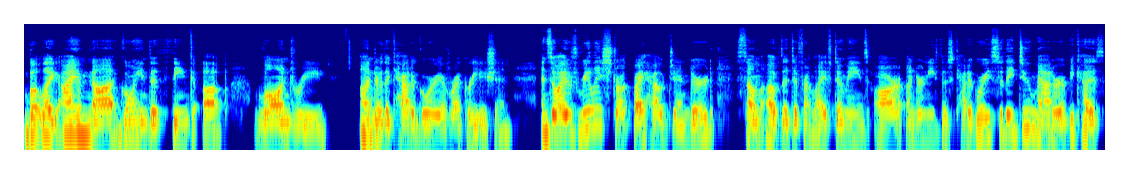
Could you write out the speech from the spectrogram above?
but like, I am not going to think up laundry under the category of recreation. And so I was really struck by how gendered some of the different life domains are underneath those categories. So they do matter because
